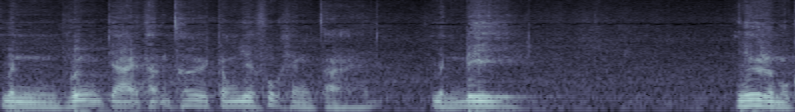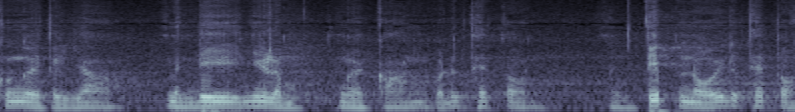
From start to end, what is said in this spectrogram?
Mình vững chãi thảnh thơi trong giây phút hiện tại. Mình đi như là một con người tự do. Mình đi như là một người con của đức thế tôn. Mình tiếp nối đức thế tôn.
